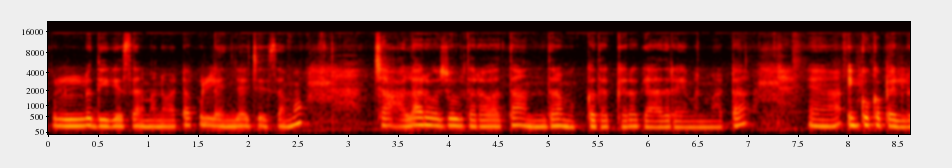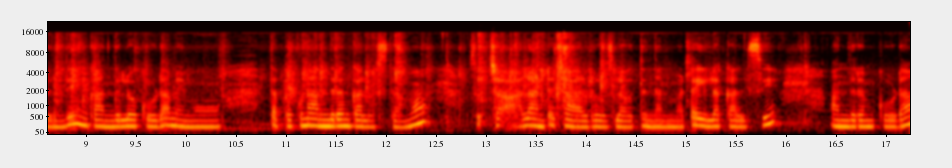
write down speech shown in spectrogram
ఫుల్ దిగేసాము అనమాట ఫుల్ ఎంజాయ్ చేసాము. చాలా రోజుల తర్వాత అందరం ఒక్క దగ్గర గ్యాదర్ అయ్యామన్నమాట. ఇంకొక పెళ్ళి ఉంది. ఇంకా అందులో కూడా మేము తప్పకుండా అందరం కలుస్తాము. సో చాలా అంటే చాలా రోజులు అవుతుందన్నమాట ఇలా కలిసి అందరం కూడా.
